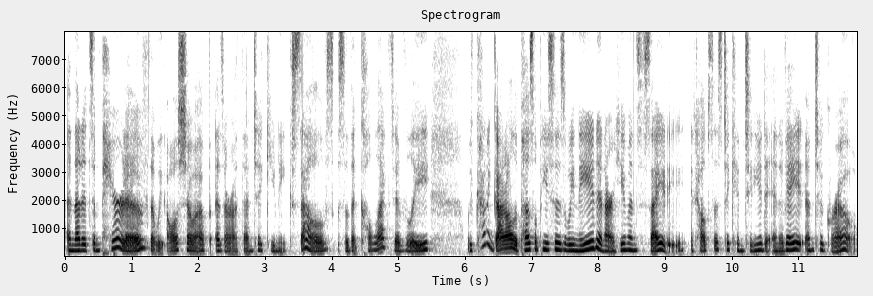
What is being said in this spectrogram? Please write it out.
and that it's imperative that we all show up as our authentic, unique selves so that collectively we've kind of got all the puzzle pieces we need in our human society. It helps us to continue to innovate and to grow.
